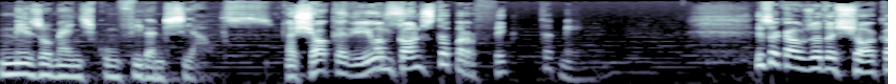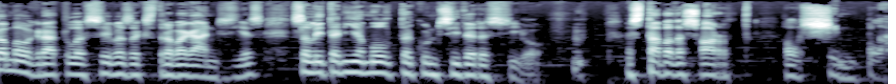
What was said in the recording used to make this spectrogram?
més o menys confidencials. Això que Em dius... consta perfectament. És a causa d'això que, malgrat les seves extravagàncies, se li tenia molta consideració. Estava de sort, el ximple.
